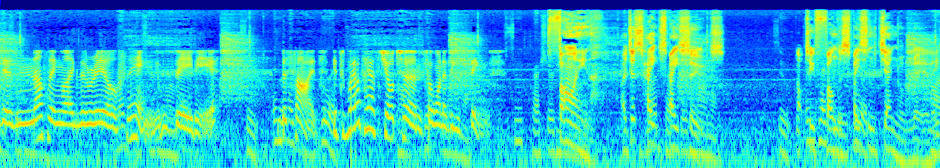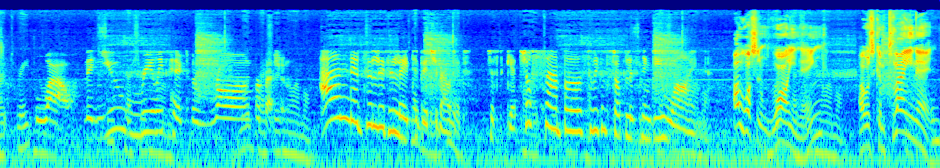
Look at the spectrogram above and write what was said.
there's nothing like the real thing, baby. Besides, it's well past your turn for one of these things. Fine. I just hate Blood space suits. Not too fond of space in general, really. Wow, then you really picked the wrong profession. And it's a little late to bitch about it. Just get your samples so we can stop listening to you whine. I wasn't whining. I was complaining.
